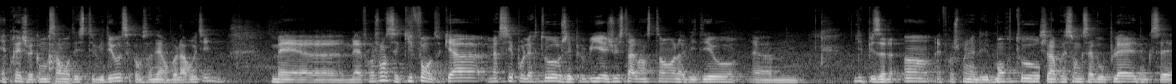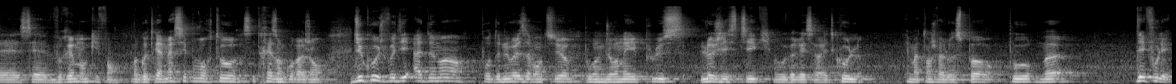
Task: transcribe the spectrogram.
Et après, je vais commencer à monter cette vidéo, ça commence à devenir un peu la routine. Mais, euh, mais franchement, c'est kiffant. En tout cas, merci pour les retours. J'ai publié juste à l'instant la vidéo, l'épisode 1. Et franchement, il y a des bons retours. J'ai l'impression que ça vous plaît, donc c'est vraiment kiffant. Donc, en tout cas, merci pour vos retours. C'est très encourageant. Du coup, je vous dis à demain pour de nouvelles aventures, pour une journée plus logistique. Vous verrez, ça va être cool. Et maintenant, je vais aller au sport pour me défouler.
